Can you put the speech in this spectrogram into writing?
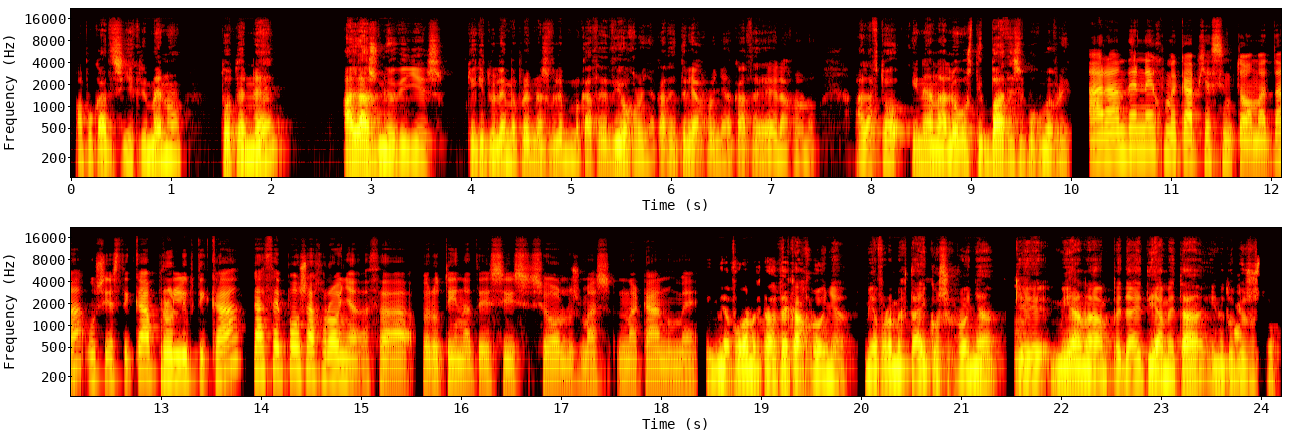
από κάτι συγκεκριμένο, τότε ναι, αλλάζουν οι οδηγίες. Και εκεί του λέμε πρέπει να σε βλέπουμε κάθε δύο χρόνια, κάθε τρία χρόνια, κάθε ένα χρόνο. Αλλά αυτό είναι αναλόγως στην πάθηση που έχουμε βρει. Άρα αν δεν έχουμε κάποια συμπτώματα, ουσιαστικά προληπτικά, κάθε πόσα χρόνια θα προτείνατε εσείς σε όλους μας να κάνουμε; Μία φορά μέχρι τα 10 χρόνια, μία φορά μέχρι τα 20 χρόνια και μία πενταετία μετά είναι το πιο σωστό.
